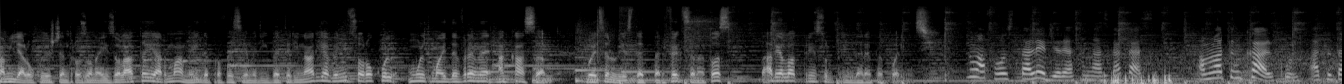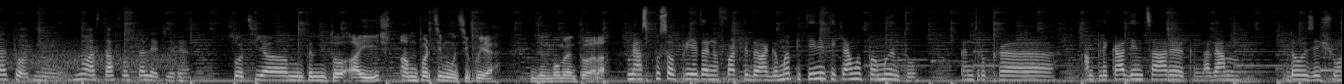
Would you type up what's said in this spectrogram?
Familia locuiește într-o zonă izolată, iar mamei, de profesie medic veterinar, i-a venit sorocul mult mai devreme acasă. Băiețelul este perfect sănătos, dar i-a luat prin surprindere pe părinți. Nu a fost alegerea să nasc acasă. Am luat în calcul, atâta tot. Nu, nu asta a fost alegerea. Soția am întâlnit-o aici, am împărțit munții cu ea din momentul ăla. Mi-a spus o prietenă foarte dragă, mă, pe tine te cheamă Pământul, pentru că am plecat din țară când aveam 21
